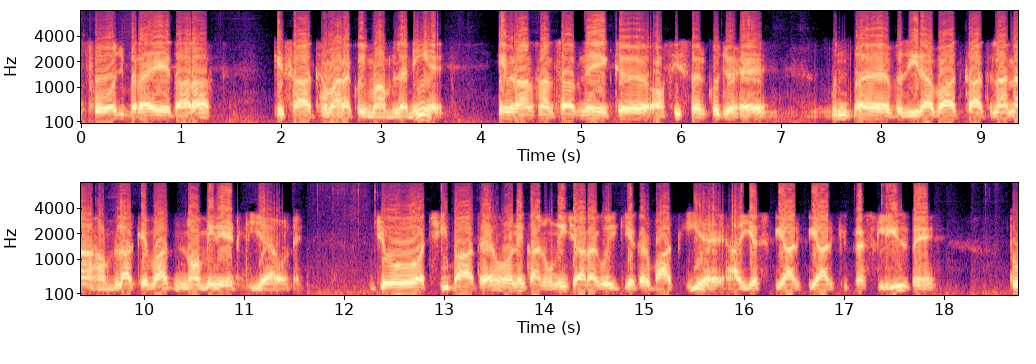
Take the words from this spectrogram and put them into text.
फौज बराए इदारा के साथ हमारा कोई मामला नहीं है। इमरान खान साहब ने एक ऑफिसर को जो है वजीराबाद कातलाना हमला के बाद नॉमिनेट किया है उन्हें। जो अच्छी बात है, उन्होंने कानूनी चारा गोई की अगर बात की है I S P R P R की प्रेस रिलीज़ में तो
